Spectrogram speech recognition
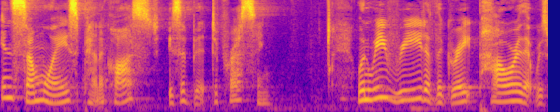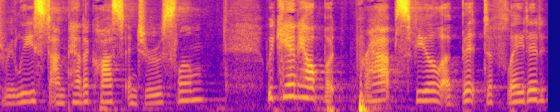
in some ways, Pentecost is a bit depressing. When we read of the great power that was released on Pentecost in Jerusalem, we can't help but perhaps feel a bit deflated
